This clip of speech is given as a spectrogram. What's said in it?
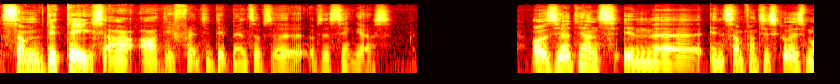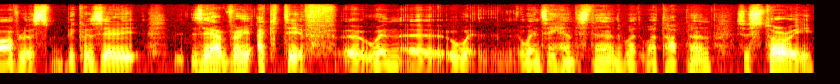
some details are, are different. It depends of the of the singers. Oh, the audience in uh, in San Francisco is marvelous because they they are very active uh, when, uh, when they understand what what happened. The story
